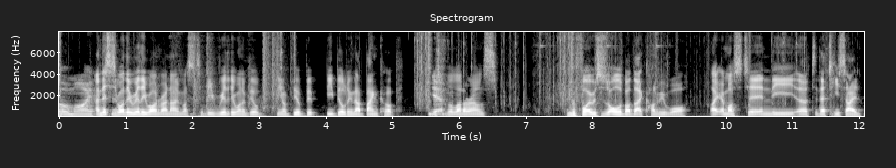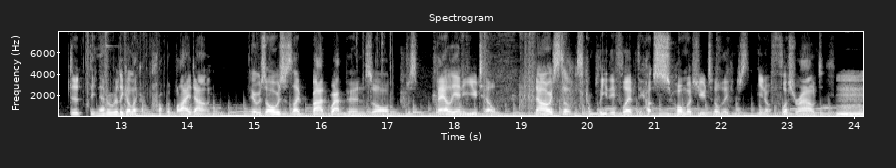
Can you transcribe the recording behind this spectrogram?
Oh my. And this is what they really want right now, must say. They really want to build, you know, build, be, building that bank up. Just Yeah. for the latter rounds. Before it was just all about that economy war. Like Immensity in the uh, to their T side, they, they never really got like a proper buy down. It was always just like bad weapons or just barely any util. Now it's still it's completely flipped. They got so much util they can just you know flush around. hmm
